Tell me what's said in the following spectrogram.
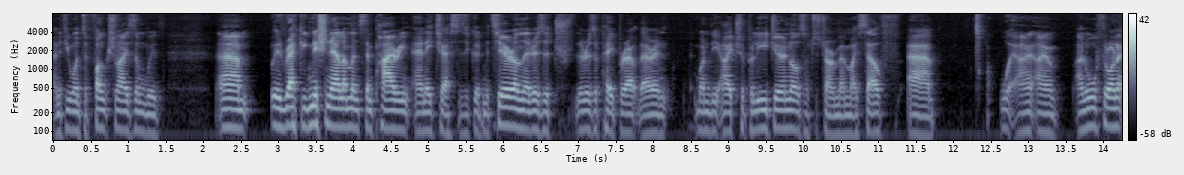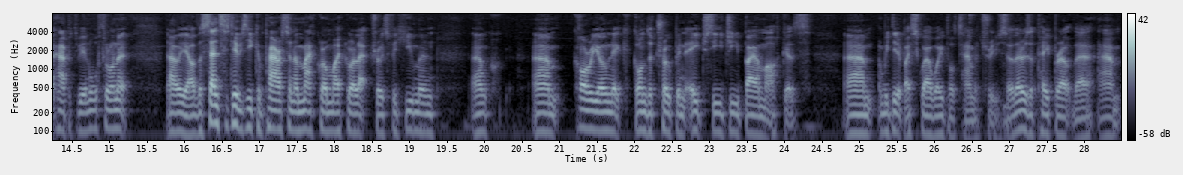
And if you want to functionalize them with um, with recognition elements, then Pyrene NHS is a good material. And there is a tr- there is a paper out there in one of the IEEE journals. I'm just trying to remember myself. Um, where I, I am an author on it. Happy to be an author on it. There we are. The sensitivity comparison of macro and micro electrodes for human um, um, chorionic gonadotropin HCG biomarkers. Um, and we did it by square wave voltammetry. So there is a paper out there, um,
